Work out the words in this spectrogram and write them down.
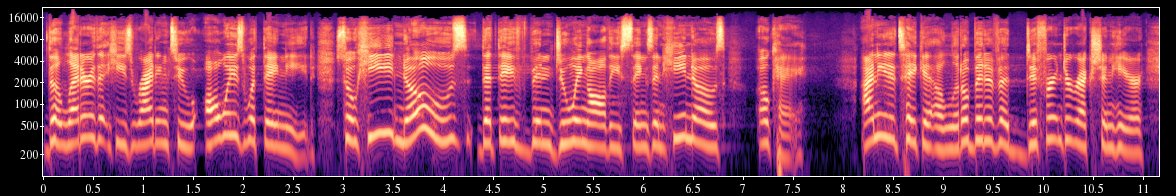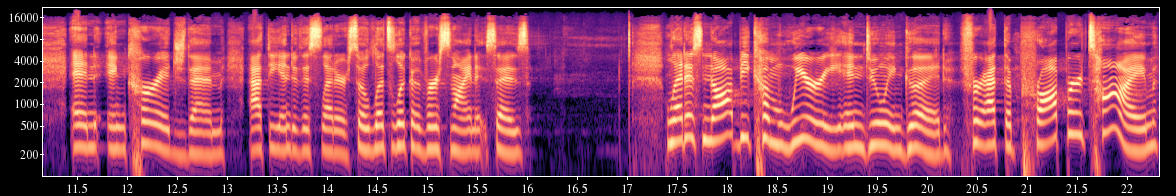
the letter that he's writing to, always what they need. So he knows that they've been doing all these things and he knows, okay, I need to take it a little bit of a different direction here and encourage them at the end of this letter. So let's look at verse 9. It says, Let us not become weary in doing good, for at the proper time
